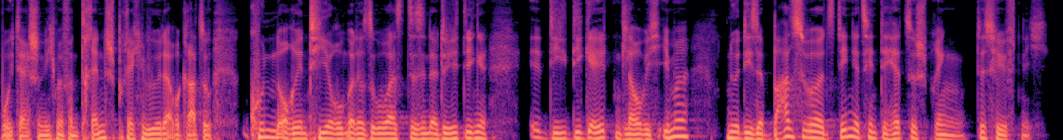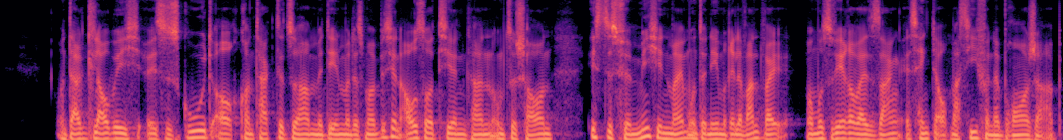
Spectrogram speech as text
wo ich da schon nicht mehr von Trend sprechen würde, aber gerade so Kundenorientierung oder sowas, das sind natürlich Dinge, die, die gelten, glaube ich, immer. Nur diese Buzzwords, denen jetzt hinterher zu springen, das hilft nicht. Und da glaube ich, ist es gut, auch Kontakte zu haben, mit denen man das mal ein bisschen aussortieren kann, um zu schauen, ist es für mich in meinem Unternehmen relevant, weil man muss fairerweise sagen, es hängt ja auch massiv von der Branche ab.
